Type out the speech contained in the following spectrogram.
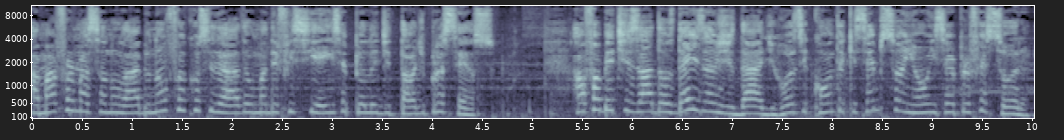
a má formação no lábio não foi considerada uma deficiência pelo edital de processo. Alfabetizada aos 10 anos de idade, Rose conta que sempre sonhou em ser professora.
